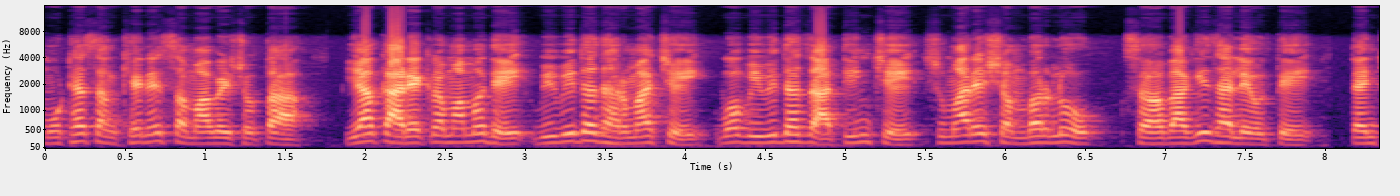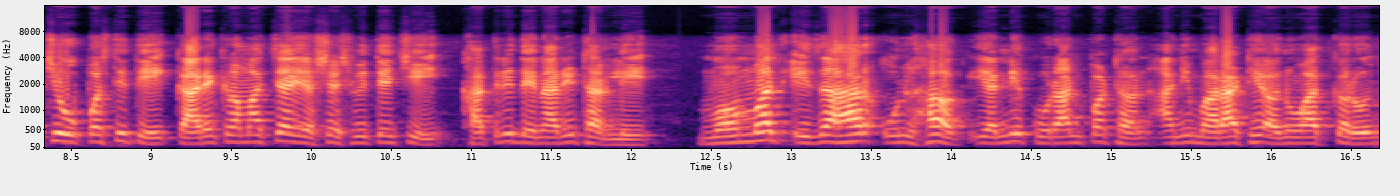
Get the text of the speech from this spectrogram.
मोठ्या संख्येने समावेश होता. या कार्यक्रमामध्ये विविध धर्माचे व विविध जातींचे सुमारे शंभर लोक सहभागी झाले होते. त्यांची उपस्थिती कार्यक्रमाच्या यशस्वीतेची खात्री देणारी ठरली. मोहम्मद इजाहार उल हक यांनी कुराण पठण आणि मराठी अनुवाद करून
